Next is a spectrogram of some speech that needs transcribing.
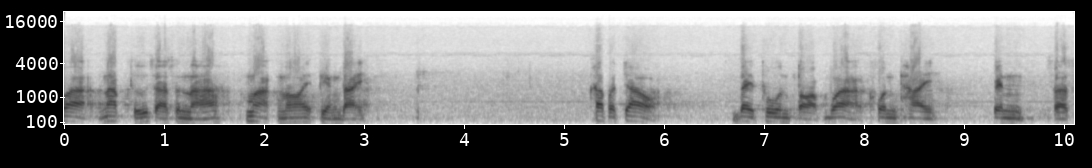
ว่านับถือศาสนามากน้อยเพียงใด ข้าพเจ้าได้ทูลตอบว่าคนไทยเป็นศาส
